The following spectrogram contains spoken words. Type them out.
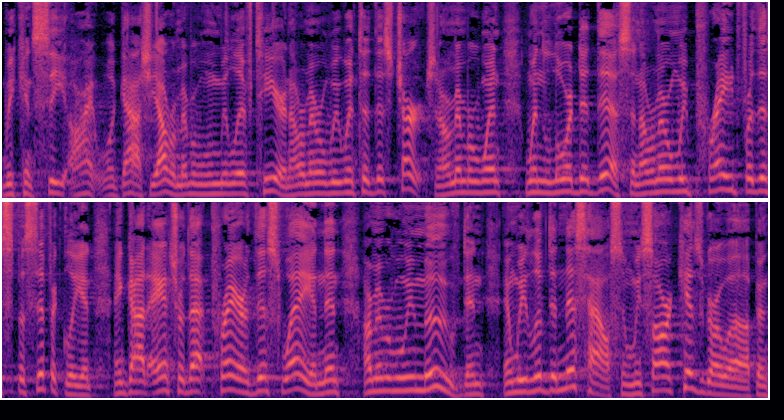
we can see, all right, well, gosh, yeah, I remember when we lived here, and I remember we went to this church, and I remember when, when the Lord did this, and I remember when we prayed for this specifically, and, and God answered that prayer this way. And then I remember when we moved, and, and we lived in this house, and we saw our kids grow up, and,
